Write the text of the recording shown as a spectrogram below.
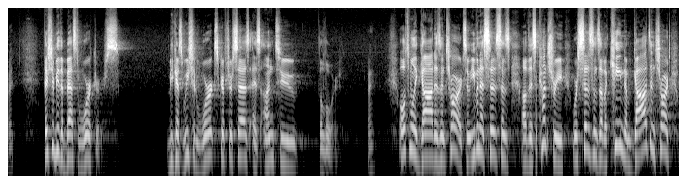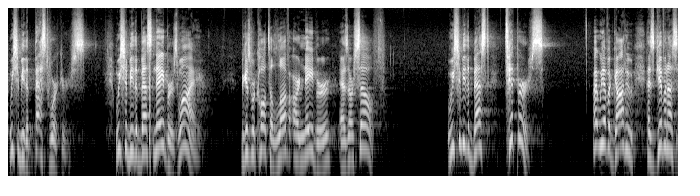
right? They should be the best workers. Because we should work, scripture says, as unto the Lord. Right? Ultimately, God is in charge. So, even as citizens of this country, we're citizens of a kingdom. God's in charge. We should be the best workers. We should be the best neighbors. Why? Because we're called to love our neighbor as ourselves. We should be the best tippers. Right? We have a God who has given us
